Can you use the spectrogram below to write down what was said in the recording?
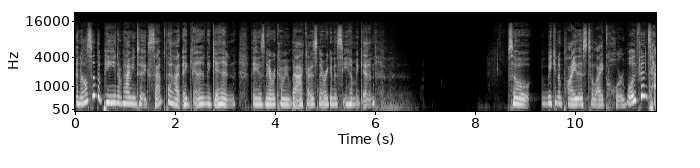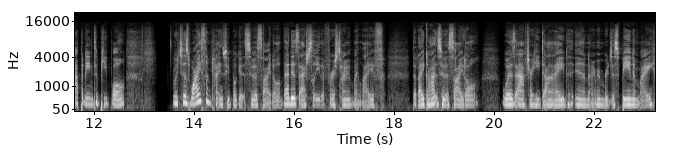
And also the pain of having to accept that again and again that he was never coming back. I was never going to see him again. So we can apply this to like horrible events happening to people, which is why sometimes people get suicidal. That is actually the first time in my life that I got suicidal was after he died. And I remember just being in my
